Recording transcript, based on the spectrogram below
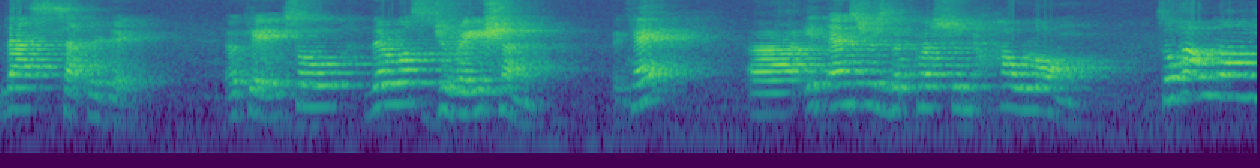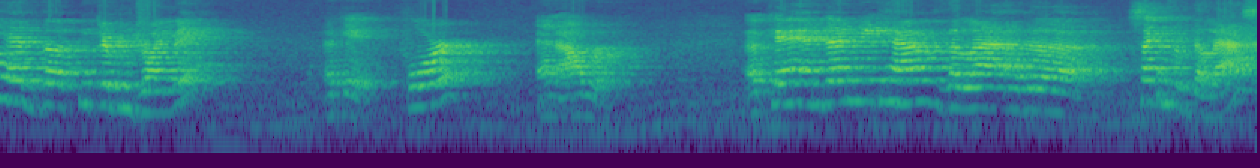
last Saturday. Okay, so there was duration. Okay, uh, it answers the question how long. So how long had uh, Peter been driving? Okay, for an hour. Okay, and then we have the, the second from the last.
